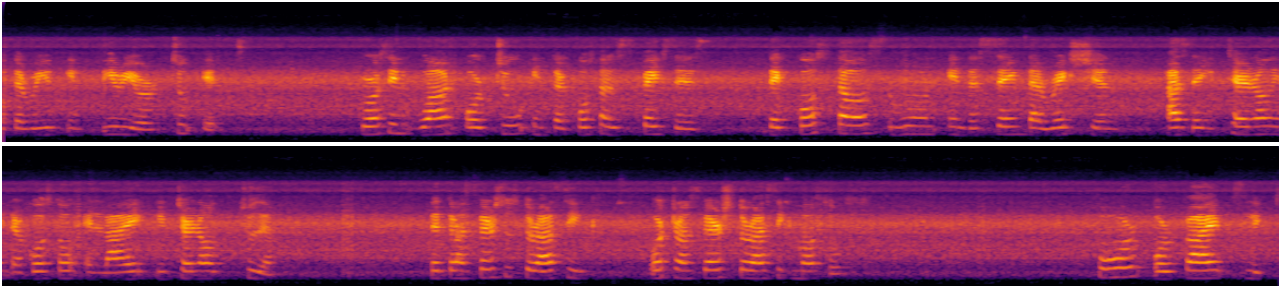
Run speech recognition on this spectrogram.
of the rib inferior to it. Crossing one or two intercostal spaces, the costals run in the same direction as the internal intercostal and lie internal to them. The transversus thoracic or transverse thoracic muscles. Four or five slips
